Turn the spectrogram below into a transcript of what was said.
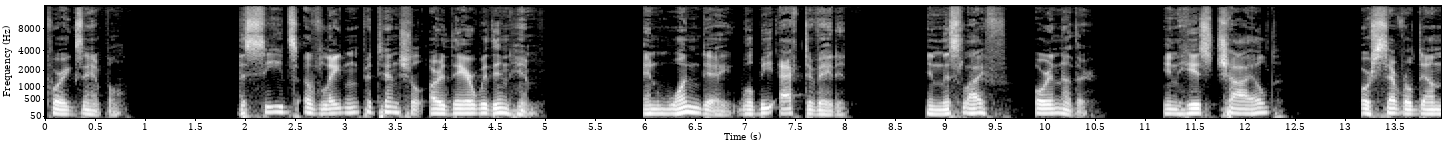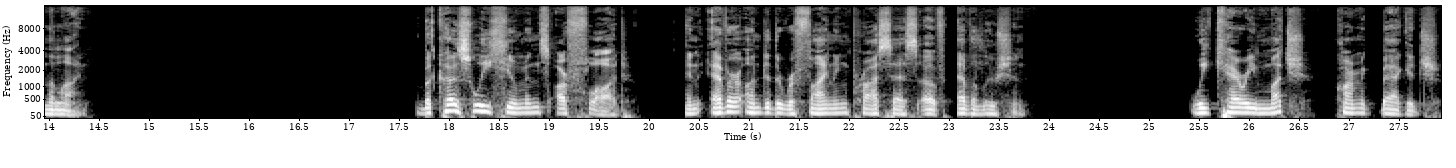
for example, the seeds of latent potential are there within him, and one day will be activated in this life or another, in his child or several down the line. Because we humans are flawed and ever under the refining process of evolution, we carry much karmic baggage.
